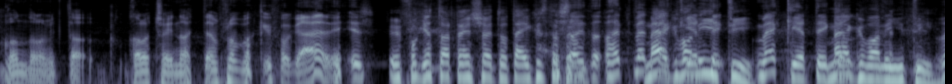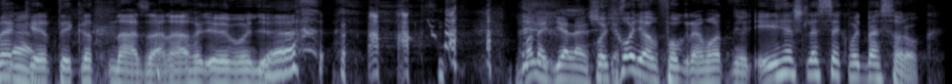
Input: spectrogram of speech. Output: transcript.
gondolom itt a Kalocsai nagy templomba ki fog állni, és Ő fogja tartani sajtótájékoztatót? Sajtó, hát Megvan megkérték, megkérték, Megvan a, íti. megkérték a NASA-nál, hogy ő mondja Van egy jelenség. hogy hogyan fog rám hatni, hogy éhes leszek, vagy beszarok.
